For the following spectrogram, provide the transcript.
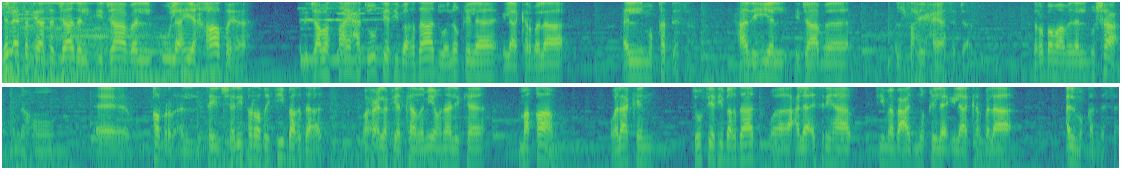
للأسف يا سجاد الإجابة الأولى هي خاطئة. الإجابة الصحيحة توفي في بغداد ونقل إلى كربلاء المقدسة. هذه هي الإجابة الصحيحة يا سجاد ربما من المشاع أنه آه، قبر السيد الشريف الرضي في بغداد وفعلا في الكاظمية هنالك مقام ولكن توفي في بغداد وعلى إثرها فيما بعد نقل إلى كربلاء المقدسة.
